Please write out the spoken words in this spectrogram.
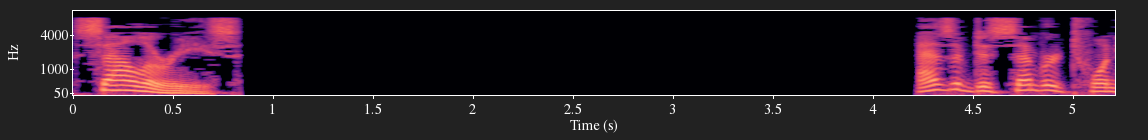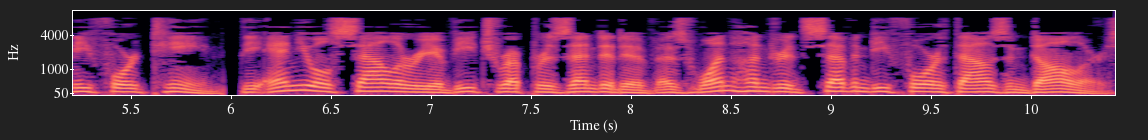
Salaries As of December 2014, the annual salary of each representative is $174,000.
